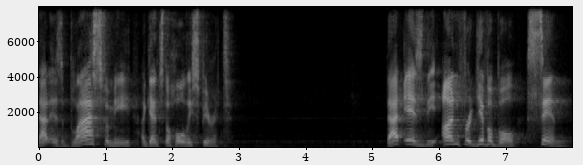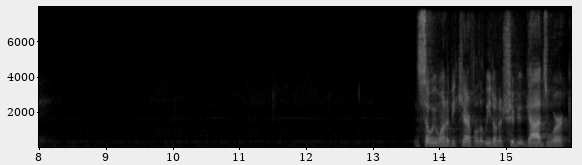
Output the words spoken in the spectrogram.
That is blasphemy against the Holy Spirit. That is the unforgivable sin. And so we want to be careful that we don't attribute God's work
